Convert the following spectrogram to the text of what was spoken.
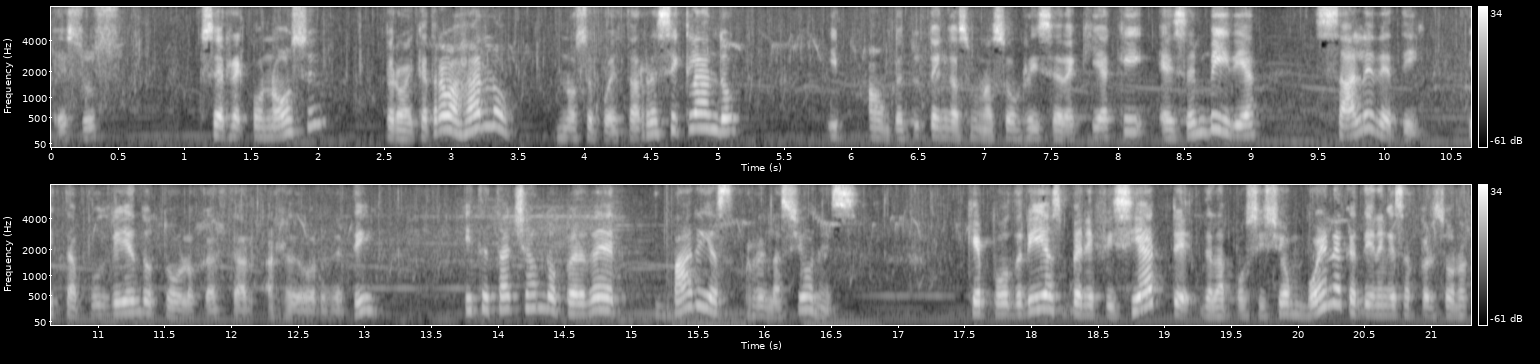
eso se reconoce, pero hay que trabajarlo. No se puede estar reciclando. Y aunque tú tengas una sonrisa de aquí a aquí, esa envidia sale de ti y está pudriendo todo lo que está alrededor de ti. Y te está echando a perder varias relaciones que podrías beneficiarte de la posición buena que tienen esas personas,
